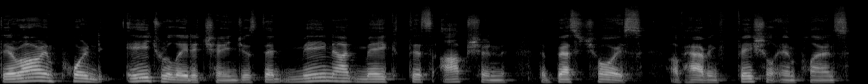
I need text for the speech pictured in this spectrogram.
there are important age-related changes that may not make this option the best choice of having facial implants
